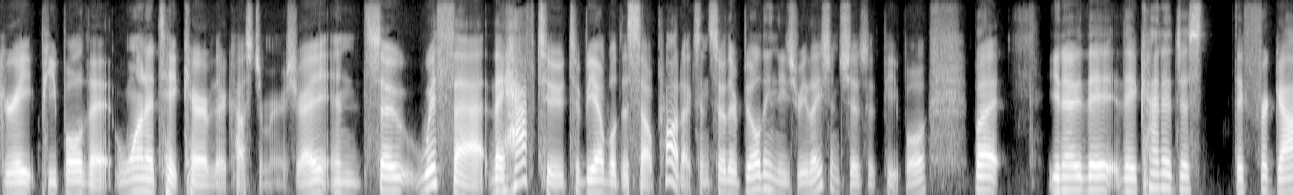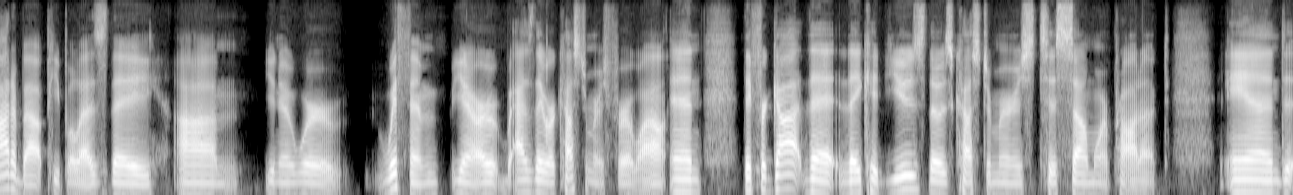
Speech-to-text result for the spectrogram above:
great people that want to take care of their customers, right? And so with that, they have to to be able to sell products. And so they're building these relationships with people, but you know, they they kind of just they forgot about people as they um, you know, were with them, you know, or as they were customers for a while, and they forgot that they could use those customers to sell more product. And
